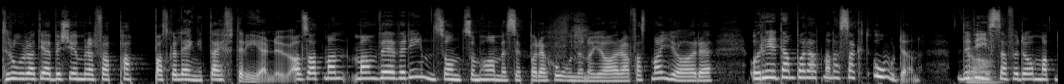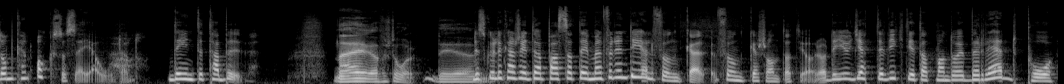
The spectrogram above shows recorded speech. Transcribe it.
Tror du att jag är bekymrad för att pappa ska längta efter er nu? Alltså att man, man väver in sånt som har med separationen att göra, fast man gör det, och redan bara att man har sagt orden, det Ja. visar för dem att de kan också säga orden. Det är inte tabu. Nej, jag förstår. Det... det skulle kanske inte ha passat dig, men för en del funkar, funkar sånt att göra. Och det är ju jätteviktigt att man då är beredd på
